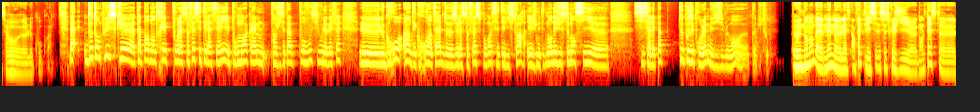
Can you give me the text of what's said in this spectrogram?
ça vaut le coup quoi. Bah, D'autant plus que ta porte d'entrée pour Last of Us, c'était la série, et pour moi, quand même, enfin, je sais pas pour vous si vous l'avez fait, le, le gros, un des gros intérêts de The Last of Us, pour moi, c'était l'histoire, et je m'étais demandé justement si, si ça allait pas te poser problème, mais visiblement, euh, pas du tout. Euh, non, non, bah, même, euh, la- en fait, c'est ce que je dis euh, dans le test, euh,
